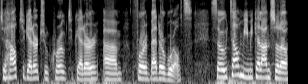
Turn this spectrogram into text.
to help together to grow together um, for a better world. So tell me, Michelangelo,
